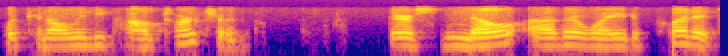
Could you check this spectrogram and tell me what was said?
what can only be called torture. There's no other way to put it.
